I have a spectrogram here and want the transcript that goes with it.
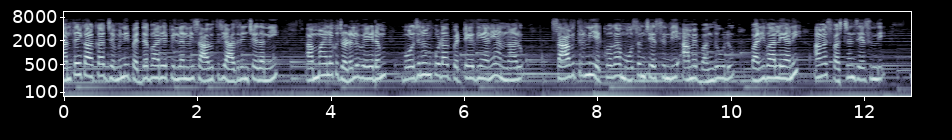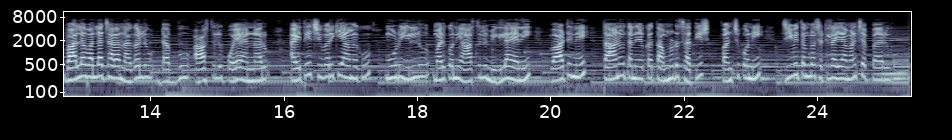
అంతేకాక జమిని పెద్ద భార్య పిల్లల్ని సావిత్రి ఆదరించేదని అమ్మాయిలకు జడలు వేయడం భోజనం కూడా పెట్టేది అని అన్నారు. సావిత్రిని ఎక్కువగా మోసం చేసింది ఆమె బంధువులు పనివాళ్ళే అని ఆమె స్పష్టం చేసింది. వాళ్ళ వల్ల చాలా నగలు డబ్బు ఆస్తులు పోయాయన్నారు. అయితే చివరికి ఆమెకు మూడు ఇల్లు మరికొన్ని ఆస్తులు మిగిలాయని వాటినే తాను తన యొక్క తమ్ముడు సతీష్ పంచుకొని జీవితంలో సెటిల్ అయ్యామని చెప్పారు.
